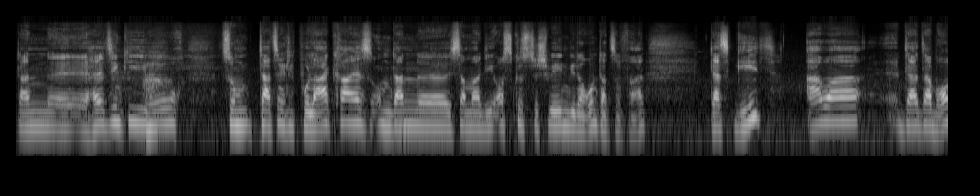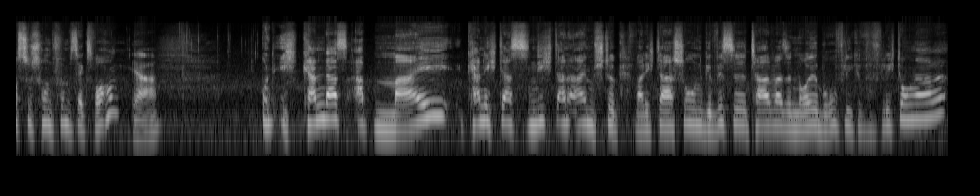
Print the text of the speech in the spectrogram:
Dann äh, Helsinki hoch zum tatsächlich Polarkreis, um dann, äh, ich sag mal, die Ostküste Schweden wieder runterzufahren. Das geht, aber da, da brauchst du schon fünf, sechs Wochen. Ja. Und ich kann das ab Mai, kann ich das nicht an einem Stück, weil ich da schon gewisse, teilweise neue berufliche Verpflichtungen habe,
